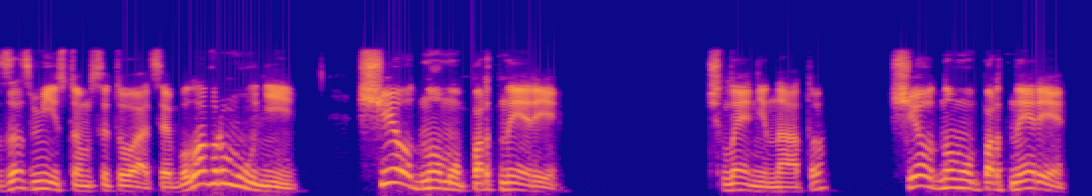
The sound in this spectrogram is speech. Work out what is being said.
за змістом ситуація була в Румунії. Ще одному партнері, члені НАТО, ще одному партнері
